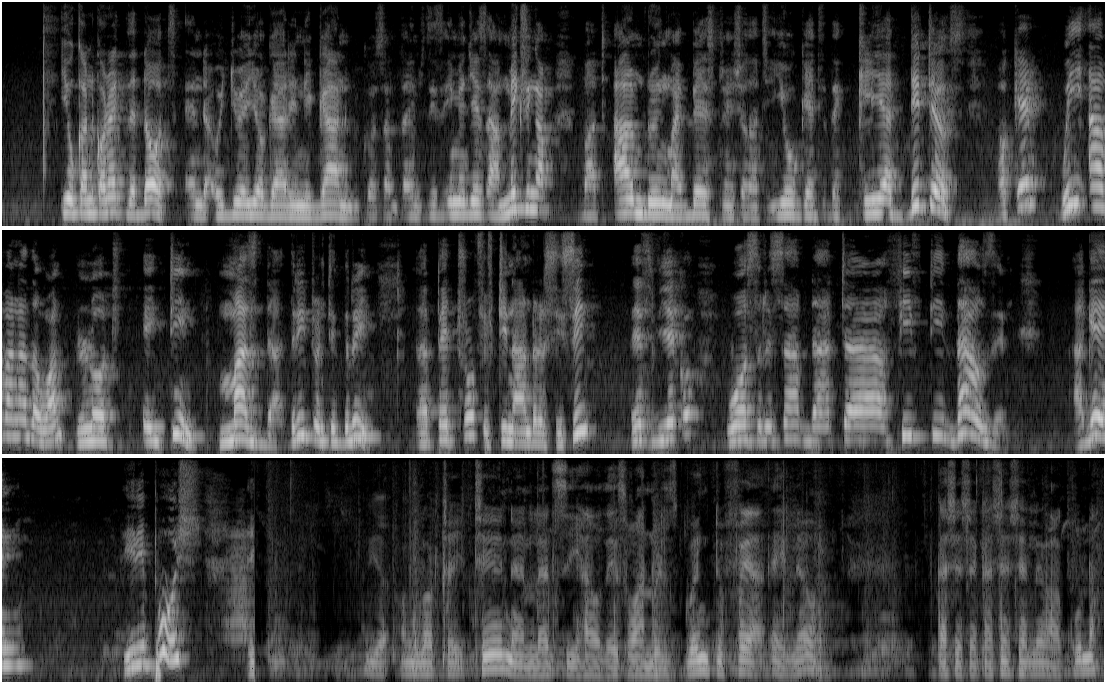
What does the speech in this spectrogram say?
you can connect the dots and ujue hiyo gari ni gani because sometimes these images are mixing up but i'm doing my best to ensure that you get the clear details okay? We have another one lot 18 mazda 323 uh, petro 1500 cc this vehicle was reserved at uh, 50000 again ili push? We are on lot 18 and let's see how this one is going to fare. Hey, leo. Kasheshe kasheshe leo hakuna,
